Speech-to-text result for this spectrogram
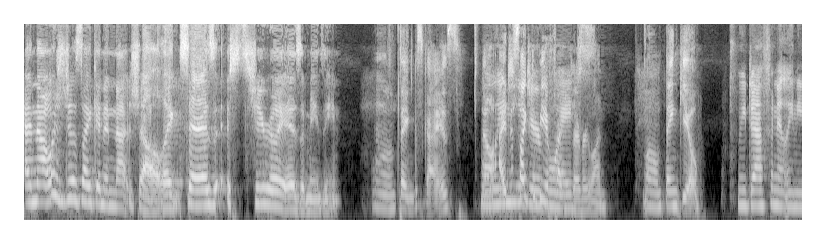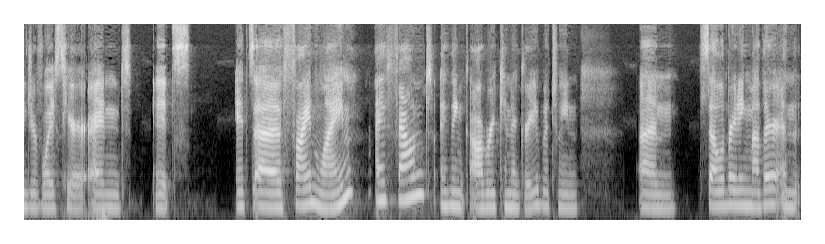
and that was just like in a nutshell. Like Sara's, she really is amazing. Oh, thanks, guys. No, well, I just like to be voice. a friend to everyone. Well, thank you. We definitely need your voice here, and it's it's a fine line I've found. I think Aubrey can agree between um, celebrating mother and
